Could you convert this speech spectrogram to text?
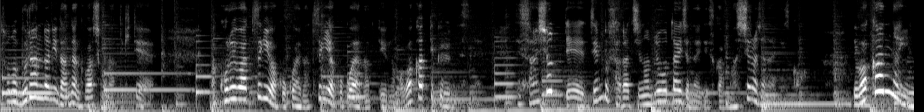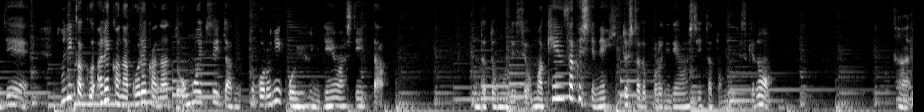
そのブランドにだんだん詳しくなってきてこれは次はここやな次はここやなっていうのが分かってくるんですね。で最初って全部更地の状態じゃないですか真っ白じゃないですか。で分かんないんでとにかくあれかなこれかなって思いついたところにこういうふうに電話していったんだと思うんですよ。まあ、検索してねヒットしたところに電話していったと思うんですけど。はい、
